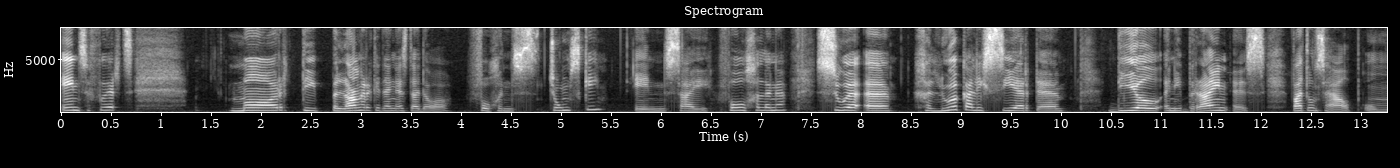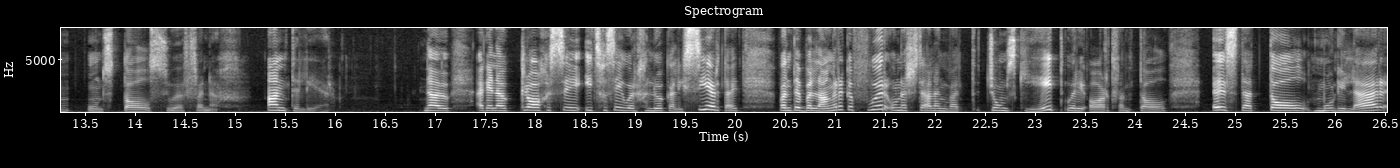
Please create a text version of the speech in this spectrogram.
ensovoorts. Maar die belangrike ding is dat daar volgens Chomsky en sy volgelinge so 'n gelokaliseerde deel in die brein is wat ons help om ons taal so vinnig aan te leer. Nou, ek het nou klaar gesê iets gesê oor gelokaliseerdheid, want 'n belangrike vooronderstelling wat Chomsky het oor die aard van taal is dat taal modulêr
